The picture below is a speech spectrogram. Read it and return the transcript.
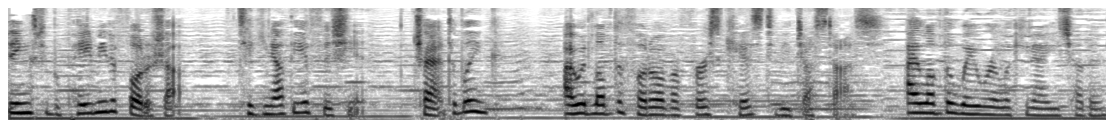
Things people paid me to Photoshop. Taking out the officiant. Try not to blink. I would love the photo of our first kiss to be just us. I love the way we're looking at each other.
